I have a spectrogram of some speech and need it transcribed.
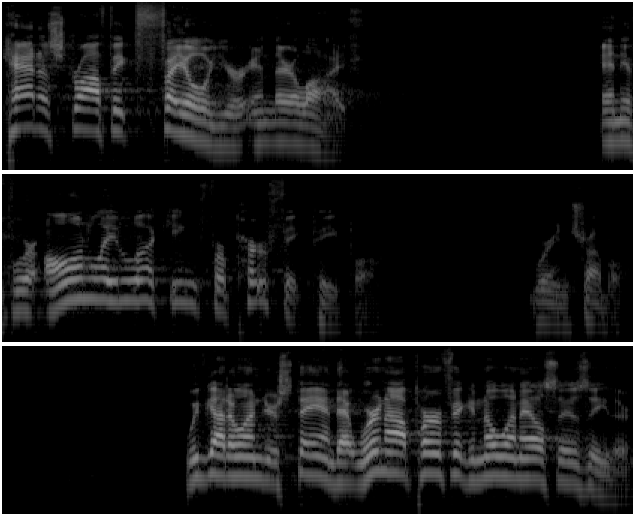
catastrophic failure in their life. And if we're only looking for perfect people, we're in trouble. We've got to understand that we're not perfect and no one else is either.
